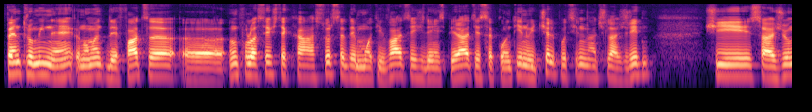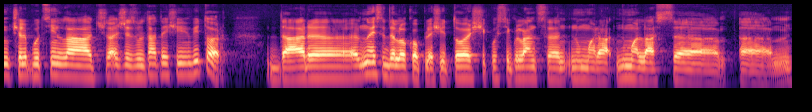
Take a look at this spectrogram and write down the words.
pentru mine, în momentul de față, uh, îmi folosește ca sursă de motivație și de inspirație să continui cel puțin în același ritm și să ajung cel puțin la aceleași rezultate și în viitor. Dar nu este deloc opleșitor și cu siguranță nu mă, nu mă las să uh,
